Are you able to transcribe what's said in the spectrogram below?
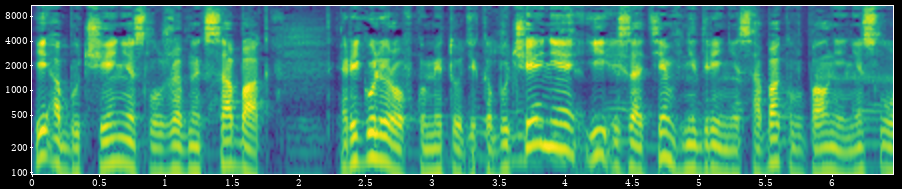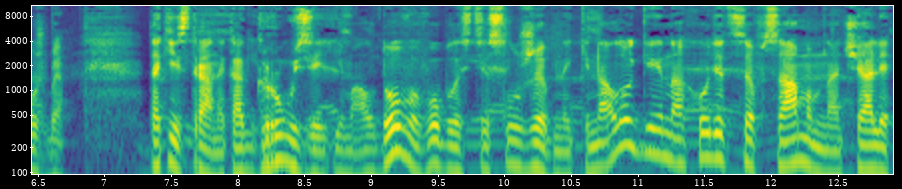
и обучение служебных собак, регулировку методик обучения и затем внедрение собак в выполнение службы. Такие страны, как Грузия и Молдова в области служебной кинологии находятся в самом начале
